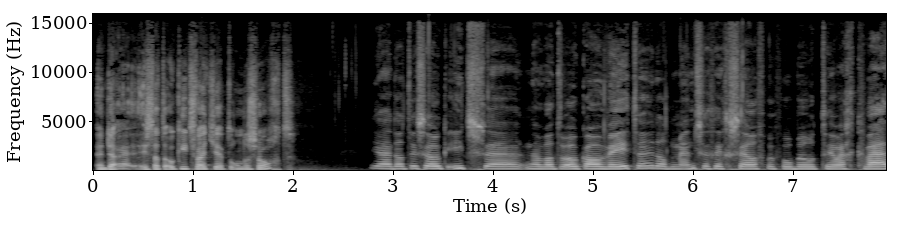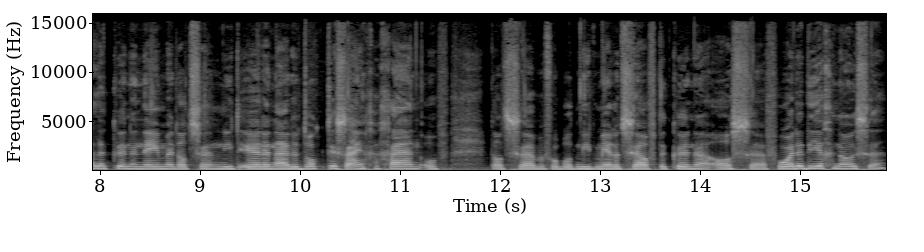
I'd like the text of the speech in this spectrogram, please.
En ja. is dat ook iets wat je hebt onderzocht? Ja, dat is ook iets uh, nou, wat we ook al weten. Dat mensen zichzelf bijvoorbeeld heel erg kwalijk kunnen nemen... dat ze niet eerder naar de dokter zijn gegaan... of dat ze bijvoorbeeld niet meer hetzelfde kunnen als uh, voor de diagnose.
